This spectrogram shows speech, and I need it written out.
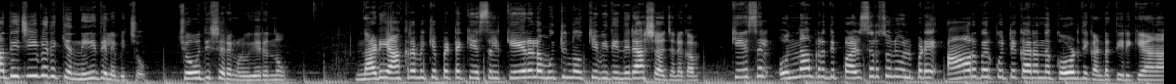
അതിജീവിതയ്ക്ക് നീതി ലഭിച്ചു. ചോദ്യശരങ്ങൾ ഉയരുന്നു. നടി ആക്രമിക്കപ്പെട്ട കേസിൽ കേരളം ഉറ്റുനോക്കിയ വിധി നിരാശാജനകം. കേസിൽ ഒന്നാം പ്രതി പൾസർ സുനി ഉൾപ്പെടെ ആറുപേർ കുറ്റക്കാരെന്ന് കോടതി കണ്ടെത്തിയിരിക്കുകയാണ്.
